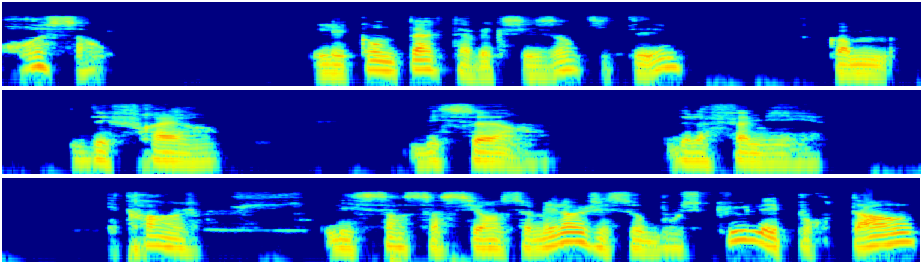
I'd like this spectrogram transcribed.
ressent les contacts avec ces entités comme des frères, des sœurs, de la famille. Étrange. Les sensations se mélangent et se bousculent et pourtant,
